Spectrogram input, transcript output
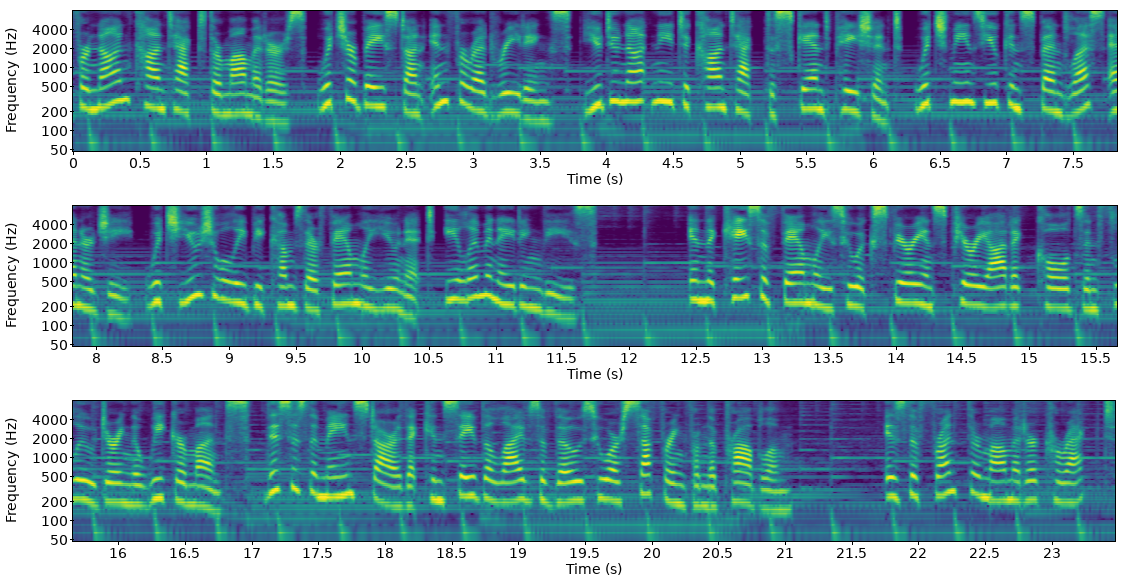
For non-contact thermometers, which are based on infrared readings, you do not need to contact the scanned patient, which means you can spend less energy, which usually becomes their family unit, eliminating these. In the case of families who experience periodic colds and flu during the weaker months, this is the main star that can save the lives of those who are suffering from the problem. Is the front thermometer correct?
